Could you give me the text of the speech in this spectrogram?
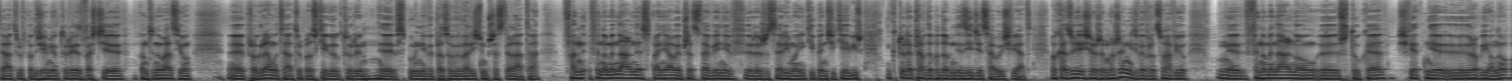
Teatru w Podziemiu, który jest właściwie kontynuacją programu Teatru Polskiego, który wspólnie wypracowywaliśmy przez te lata. Fan, fenomenalne, wspaniałe przedstawienie w reżyserii Moniki Pęcikiewicz, które prawdopodobnie zjedzie cały świat. Okazuje się, że możemy mieć we Wrocławiu fenomenalną sztukę, świet, perfektnie y, robioną,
